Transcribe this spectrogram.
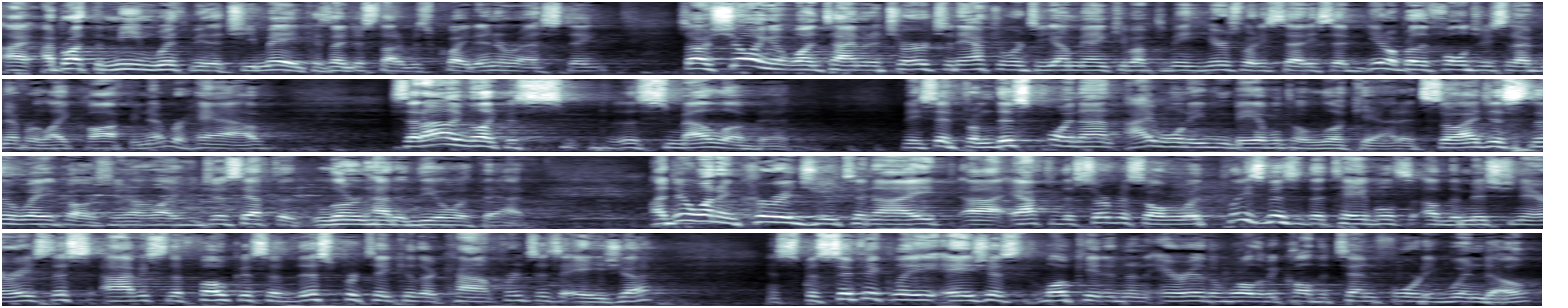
I brought the meme with me that she made because I just thought it was quite interesting. So I was showing it one time in a church, and afterwards a young man came up to me. Here's what he said. He said, You know, Brother Folger, he said, I've never liked coffee, never have. He said, I don't even like the, the smell of it. And he said, From this point on, I won't even be able to look at it. So I just, the way it goes, you know, like you just have to learn how to deal with that. I do want to encourage you tonight, uh, after the service over with, please visit the tables of the missionaries. This, obviously, the focus of this particular conference is Asia. And specifically, Asia is located in an area of the world that we call the 1040 window.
